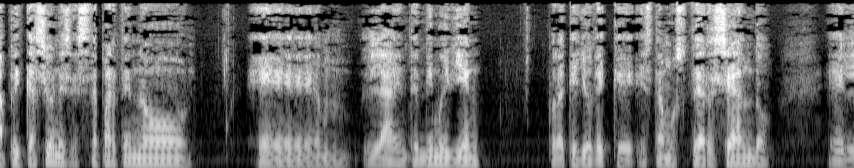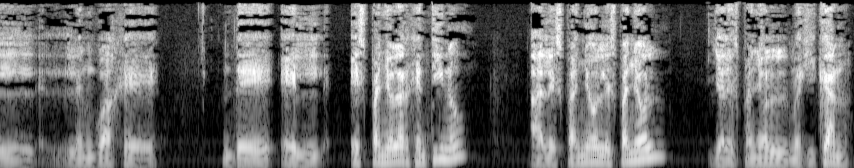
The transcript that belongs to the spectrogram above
aplicaciones. Esta parte no eh, la entendí muy bien por aquello de que estamos terceando el lenguaje de español argentino al español español y al español mexicano.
